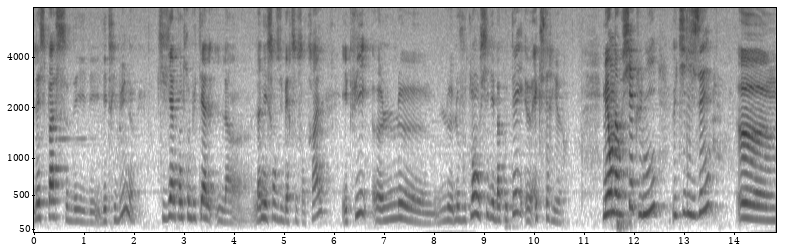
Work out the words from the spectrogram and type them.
l'espace des, tribunes, qui vient contribuer à la, naissance du berceau central, et puis euh, le, voûtement aussi des bas-côtés euh, extérieurs. Mais on a aussi à Cluny utilisé euh,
